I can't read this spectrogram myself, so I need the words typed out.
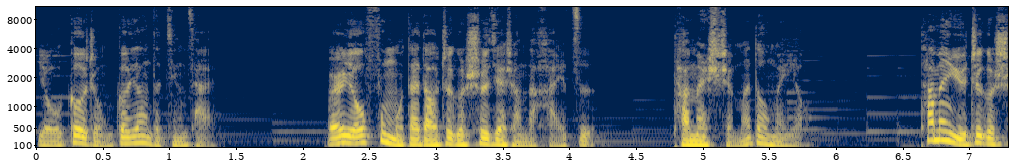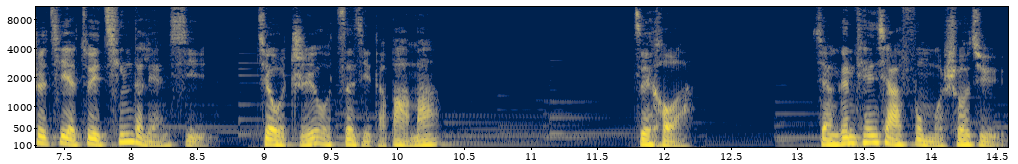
有各种各样的精彩，而由父母带到这个世界上的孩子，他们什么都没有，他们与这个世界最亲的联系，就只有自己的爸妈。最后啊，想跟天下父母说句：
